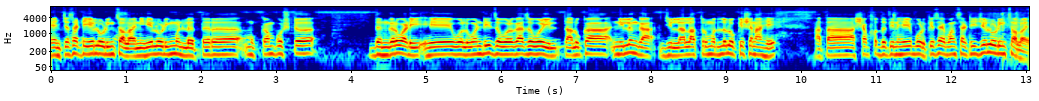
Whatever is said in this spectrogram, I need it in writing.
यांच्यासाठी हे लोडिंग चालू आहे. आणि हे लोडिंग म्हणलं तर मुक्काम पोस्ट धनगरवाडी हे वलवंडी जवळगा जवळील तालुका निलंगा जिल्हा लातूरमधलं लोकेशन आहे. आता अशा पद्धतीने हे बोडके साहेबांसाठी जे लोडिंग चालू आहे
